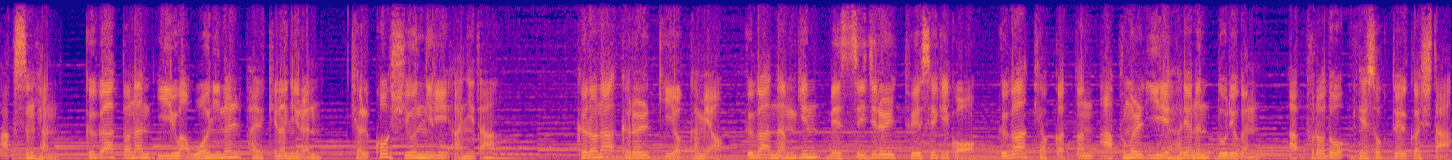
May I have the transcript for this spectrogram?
박승현, 그가 떠난 이유와 원인을 밝히는 일은 결코 쉬운 일이 아니다. 그러나 그를 기억하며 그가 남긴 메시지를 되새기고 그가 겪었던 아픔을 이해하려는 노력은 앞으로도 계속될 것이다.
